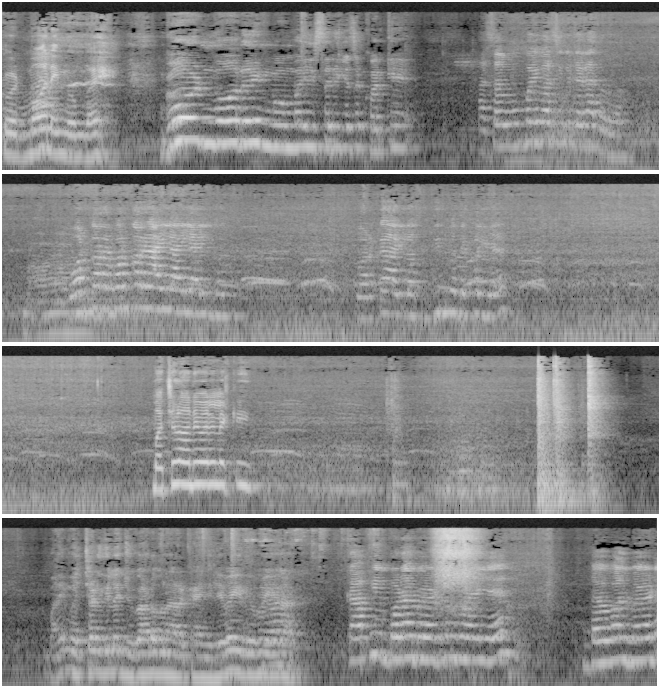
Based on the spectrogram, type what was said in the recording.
Good morning Mumbai good morning Mumbai इस तरीके से करके अच्छा मुंबई वासी को जगह दो। हाँ। बंद करे बंद करे आई आई आई बड़का आई दिन में देखिए मच्छर आने वाले लगे भाई मच्छर के लिए जुगाड़ बना रखा है भाई देखो ये रहा। काफ़ी बड़ा बेडरूम है ये। डबल बेड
